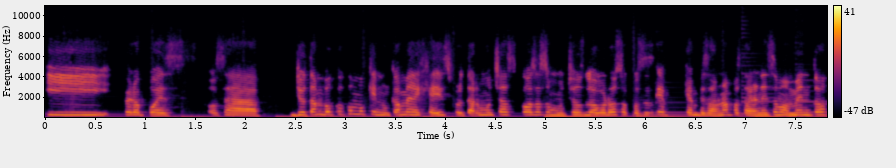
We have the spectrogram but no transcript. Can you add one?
y, pero pues, o sea, yo tampoco como que nunca me dejé disfrutar muchas cosas o muchos logros o cosas que, que, empezaron a pasar en ese momento.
